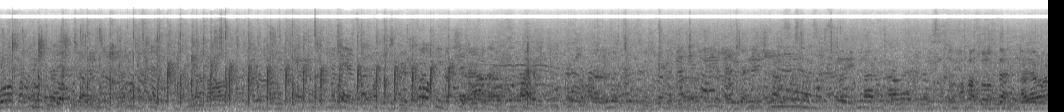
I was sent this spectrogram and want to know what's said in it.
баба, крупка. Aha, to ten, a ja mam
